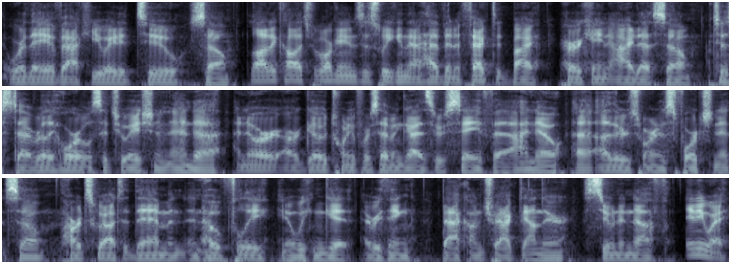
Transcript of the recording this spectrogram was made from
where they evacuated to. So, a lot of college football games this weekend that have been affected by Hurricane Ida. So, just a really horrible situation. And uh, I know our, our Geaux 24 7 guys are safe. Uh, I know uh, others weren't as fortunate. So, hearts go out to them. And, and hopefully, you know, we can get everything back on track down there soon enough. Anyway,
